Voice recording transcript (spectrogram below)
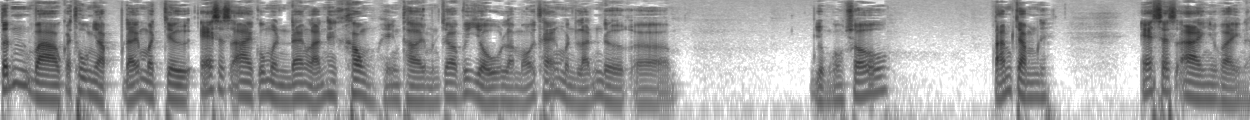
tính vào cái thu nhập để mà trừ SSI của mình đang lãnh hay không? Hiện thời mình cho ví dụ là mỗi tháng mình lãnh được uh, dùng con số 800 đi. SSI như vậy nè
